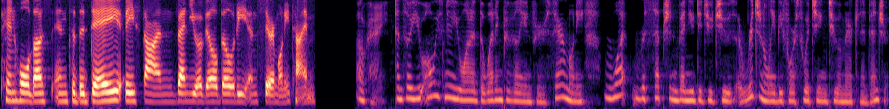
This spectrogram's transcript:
pinholed us into the day based on venue availability and ceremony time. Okay. And so you always knew you wanted the wedding pavilion for your ceremony. What reception venue did you choose originally before switching to American Adventure?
